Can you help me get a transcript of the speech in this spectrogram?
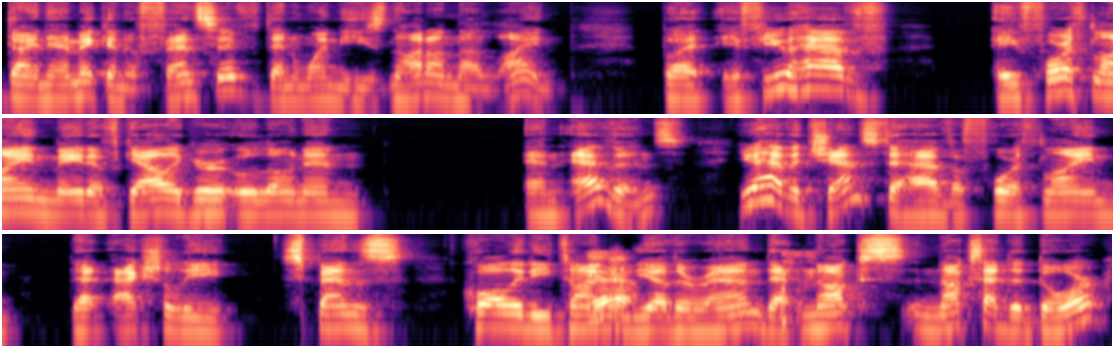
dynamic and offensive than when he's not on that line. But if you have a fourth line made of Gallagher, Ylönen, and Evans, you have a chance to have a fourth line that actually spends quality time yeah. the other end that knocks knocks at the door.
